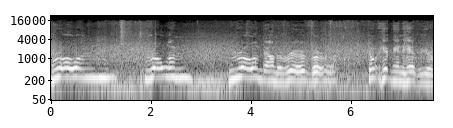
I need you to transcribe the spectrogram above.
Rolling, rolling, rolling down the river. Don't hit me in the head with your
